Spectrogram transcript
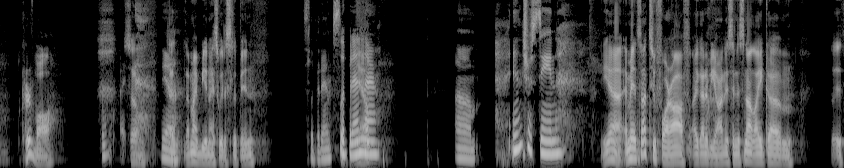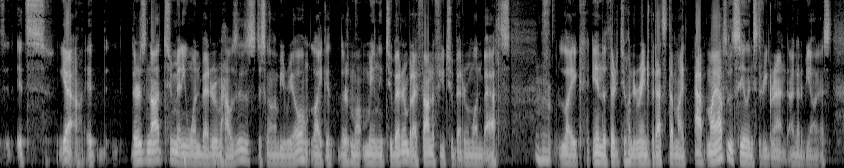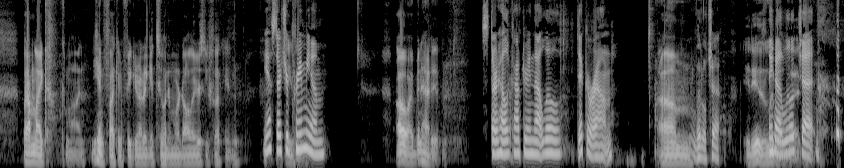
curveball so Yeah, that, that might be a nice way to slip in slip it in. Slip it in Yep. there. Um, Interesting. Yeah, I mean it's not too far off. I got to be honest, and it's not like um, it's it's yeah. It there's not too many one bedroom houses. Just gonna be real. Like it, there's mo- mainly two bedroom, but I found a few two bedroom one baths, f- like in the thirty two hundred range. But that's the my app. My absolute ceiling's three grand. I got to be honest. But I'm like, come on, you can't fucking figure out how to get two hundred more dollars. You fucking Yeah, start your Easy. premium. oh, I've been had it. Start helicoptering that little dick around. Um, little chat. it is They got a little, little but- chet.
